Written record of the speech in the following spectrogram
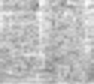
So.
